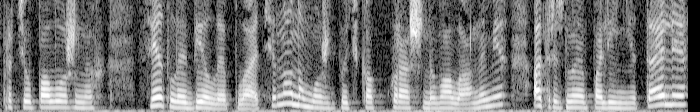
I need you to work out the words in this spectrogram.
противоположных, светлое белое платье, но оно может быть как украшено воланами, отрезное по линии талии,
